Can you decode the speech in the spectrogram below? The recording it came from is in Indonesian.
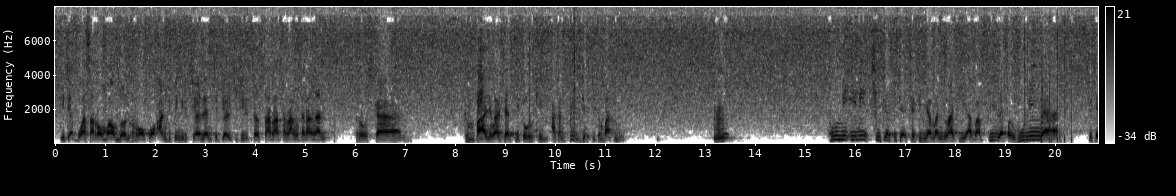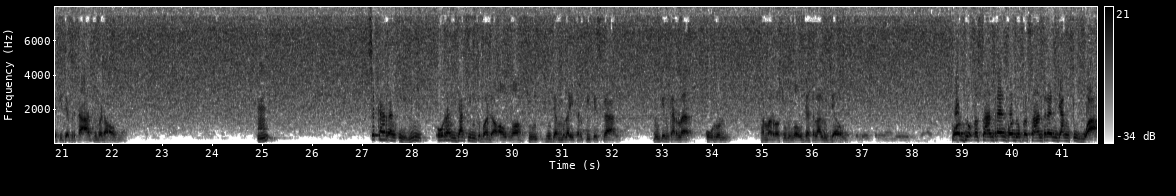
tidak puasa Ramadan rokokan di pinggir jalan jedil-jedil secara terang-terangan teruskan gempa yang ada di Turki akan pindah di tempatmu hmm? bumi ini sudah tidak jadi nyaman lagi apabila penghuninya sudah tidak bertaat kepada Allah hmm? Sekarang ini orang yakin kepada Allah sudah mulai terkikis Kang. Mungkin karena kurun sama Rasulullah udah terlalu jauh. Pondok pesantren, pondok pesantren yang tua.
